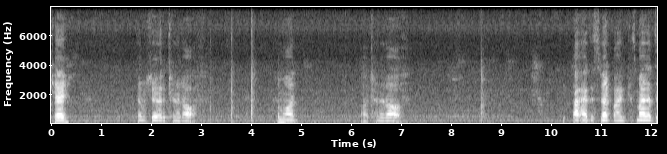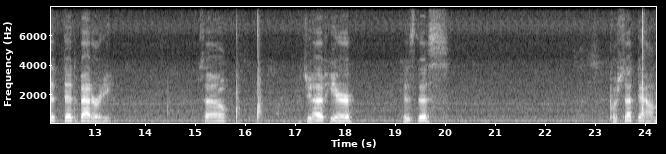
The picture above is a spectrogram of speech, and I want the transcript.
Okay. I'm going to show you how to turn it off. Come on. I'll turn it off. I had to smack mine because mine has a dead battery. So, what you have here is this. Push that down.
